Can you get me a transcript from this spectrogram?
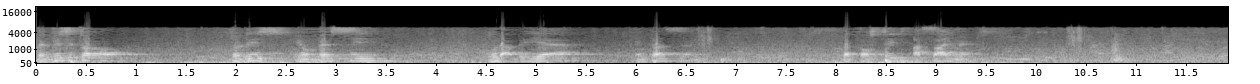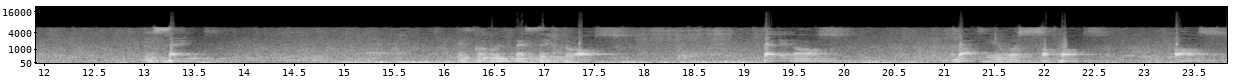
The visitor to this university would have been here in person, but for state assignment, he sent his goodwill message to us, telling us that he will support us,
